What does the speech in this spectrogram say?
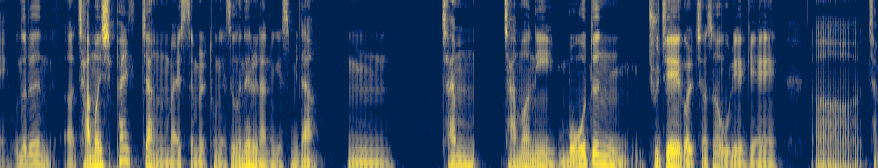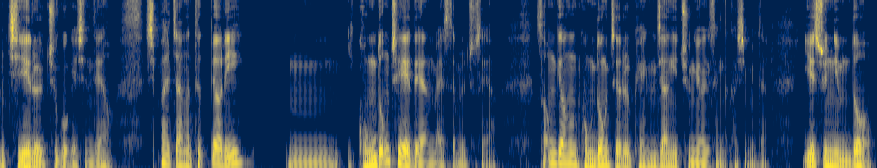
예, 오늘은 어, 잠언 18장 말씀을 통해서 은혜를 나누겠습니다. 음, 참 잠언이 모든 주제에 걸쳐서 우리에게 어, 참 지혜를 주고 계신데요. 18장은 특별히 음, 이 공동체에 대한 말씀을 주세요. 성경은 공동체를 굉장히 중요하게 생각하십니다. 예수님도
